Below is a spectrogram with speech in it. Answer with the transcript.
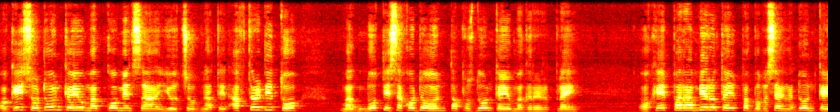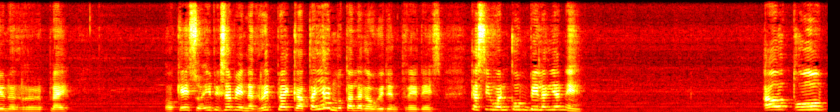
Okay, so doon kayo mag-comment sa YouTube natin. After dito, mag-notice ako doon, tapos doon kayo magre-reply. Okay, para meron tayo pagbabasa nga doon kayo nagre-reply. Okay, so ibig sabihin, nag-reply ka, tayan mo talaga within 3 days. Kasi one combi lang yan eh. Out of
